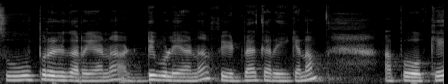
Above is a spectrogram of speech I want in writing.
സൂപ്പർ ഒരു കറിയാണ്. അടിപൊളിയാണ്. ഫീഡ്ബാക്ക് അറിയിക്കണം. അപ്പോൾ ഓക്കെ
